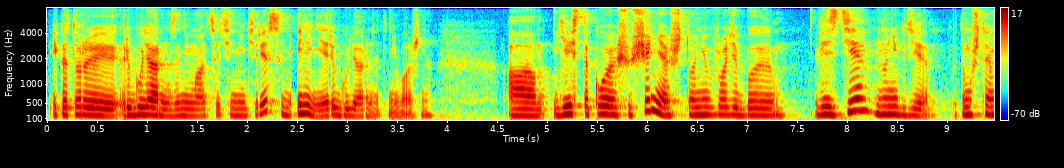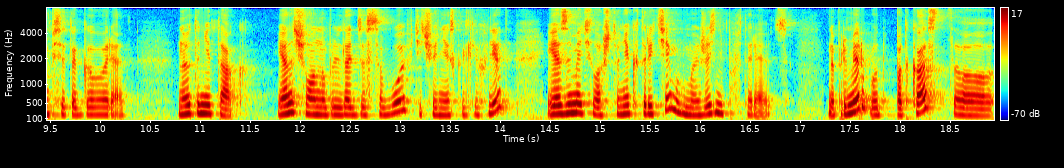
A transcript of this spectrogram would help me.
и которые регулярно занимаются этими интересами, или нерегулярно, это не важно, а, есть такое ощущение, что они вроде бы везде, но нигде, потому что им все так говорят. Но это не так. Я начала наблюдать за собой в течение нескольких лет, и я заметила, что некоторые темы в моей жизни повторяются. Например, вот подкаст э,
